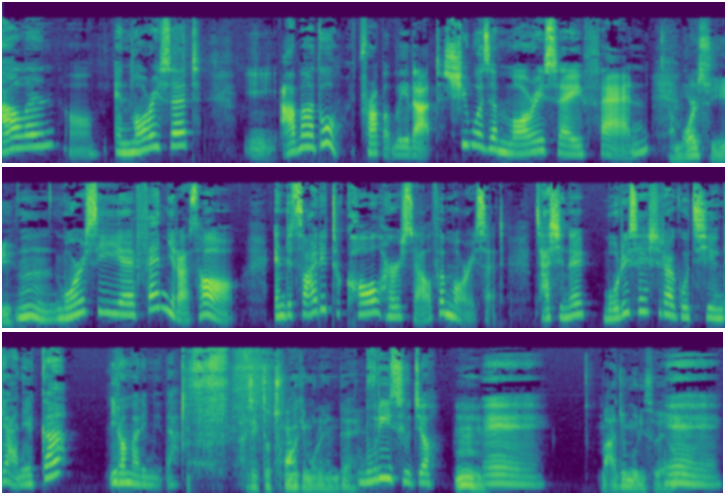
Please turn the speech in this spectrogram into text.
Alan 어, and Morissette 이, 아마도 probably that she was a Morrissey fan, 아, Morrissey. 음, Morrissey의 팬이라서 and decided to call herself a Morissette. 자신을 모리셋이라고 지은 게 아닐까? 이런 말입니다. 아직도 정확히 모르겠는데 무리수죠. 음. 예, 아주 무리수예요. 예.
